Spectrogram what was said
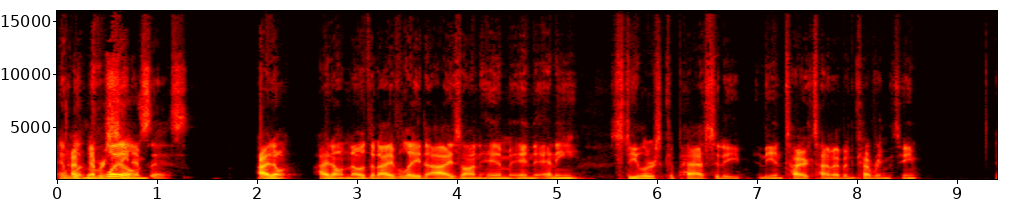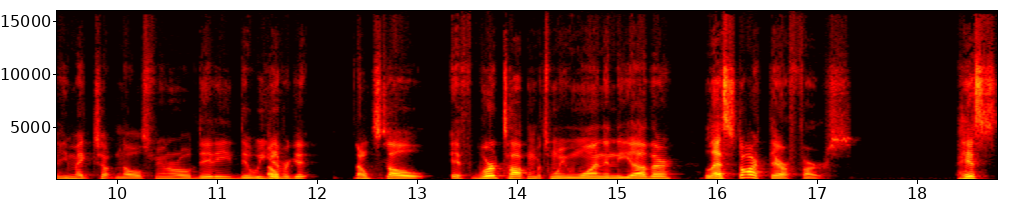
and I've what never seen him. says. I don't I don't know that I've laid eyes on him in any Steelers capacity in the entire time I've been covering the team. Did he make Chuck Noll's funeral? Did he? Did we Nope. ever get? Nope. So if we're talking between one and the other, let's start there first. His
